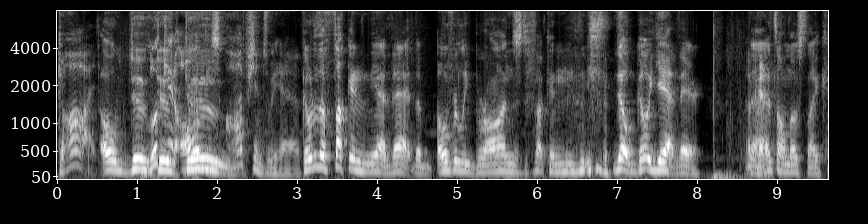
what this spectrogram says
god! Oh, dude, Look dude, at all these options we have. Go to the fucking yeah that the overly bronzed fucking no go yeah there. Okay. that's almost like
